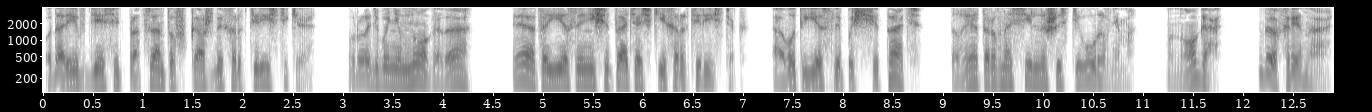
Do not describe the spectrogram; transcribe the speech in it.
подарив 10% в каждой характеристике. Вроде бы немного, да? Это если не считать очки характеристик. А вот если посчитать, то это равносильно шести уровням. Много? Да хрена.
